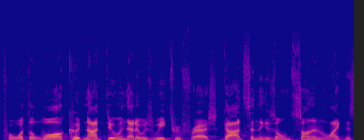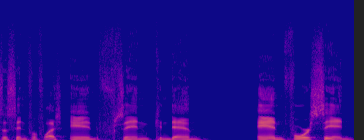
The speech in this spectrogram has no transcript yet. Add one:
For what the law could not do in that it was weak through flesh, God sending his own Son in the likeness of sinful flesh, and sin condemned, and for sin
